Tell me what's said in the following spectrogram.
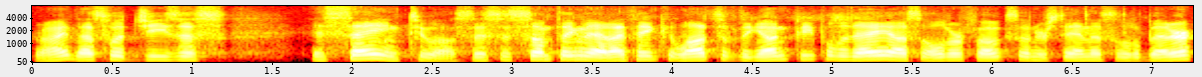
right? That's what Jesus is saying to us. This is something that I think lots of the young people today, us older folks, understand this a little better.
